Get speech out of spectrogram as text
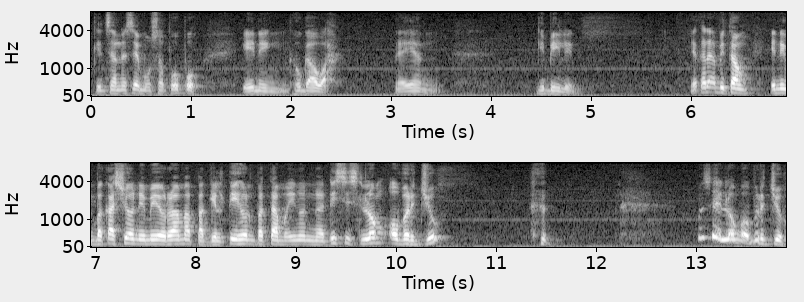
kinsa na siya mo sa pupo ining hugawa na iyang gibilin. Ya kana bitong ining bakasyon ni Mayor Rama pagiltihon pa ta mo ingon nga this is long overdue. Unsa long overdue?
